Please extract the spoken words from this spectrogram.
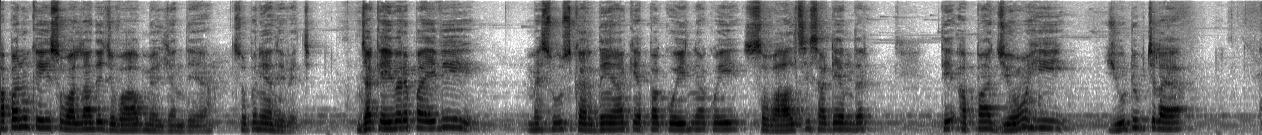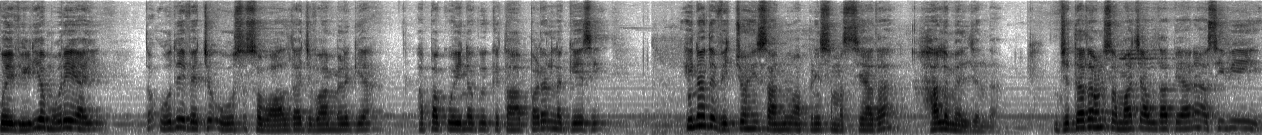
ਆਪਾਂ ਨੂੰ ਕਈ ਸਵਾਲਾਂ ਦੇ ਜਵਾਬ ਮਿਲ ਜਾਂਦੇ ਆ ਸੁਪਨਿਆਂ ਦੇ ਵਿੱਚ ਜਾਂ ਕਈ ਵਾਰ ਆਪਾਂ ਇਹ ਵੀ ਮਹਿਸੂਸ ਕਰਦੇ ਆ ਕਿ ਆਪਾਂ ਕੋਈ ਨਾ ਕੋਈ ਸਵਾਲ ਸੀ ਸਾਡੇ ਅੰਦਰ ਤੇ ਆਪਾਂ ਜਿਉਂ ਹੀ YouTube ਚਲਾਇਆ, ਕੋਈ ਵੀਡੀਓ ਮੋਰੇ ਆਈ ਤਾਂ ਉਹਦੇ ਵਿੱਚ ਉਸ ਸਵਾਲ ਦਾ ਜਵਾਬ ਮਿਲ ਗਿਆ। ਆਪਾਂ ਕੋਈ ਨਾ ਕੋਈ ਕਿਤਾਬ ਪੜ੍ਹਨ ਲੱਗੇ ਸੀ। ਇਹਨਾਂ ਦੇ ਵਿੱਚੋਂ ਹੀ ਸਾਨੂੰ ਆਪਣੀ ਸਮੱਸਿਆ ਦਾ ਹੱਲ ਮਿਲ ਜਾਂਦਾ। ਜਿੱਦਾਂ ਦਾ ਹੁਣ ਸਮਾਂ ਚੱਲਦਾ ਪਿਆ ਨਾ, ਅਸੀਂ ਵੀ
